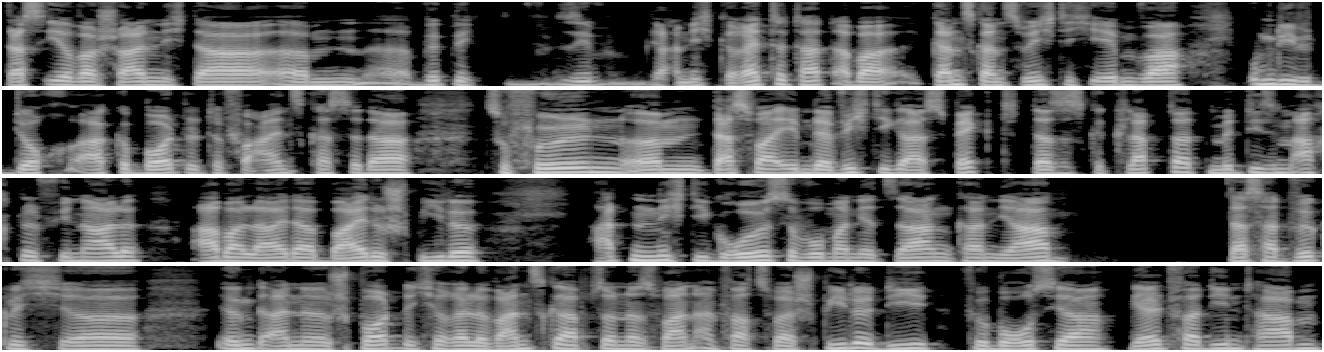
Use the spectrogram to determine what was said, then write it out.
dass ihr wahrscheinlich da ähm, wirklich sie ja nicht gerettet hat, aber ganz, ganz wichtig eben war, um die doch arg gebeutelte Vereinskasse da zu füllen. Ähm, das war eben der wichtige Aspekt, dass es geklappt hat mit diesem Achtelfinale, aber leider beide Spiele hatten nicht die Größe, wo man jetzt sagen kann, ja, das hat wirklich äh, irgendeine sportliche Relevanz gehabt, sondern es waren einfach zwei Spiele, die für Borussia Geld verdient haben,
